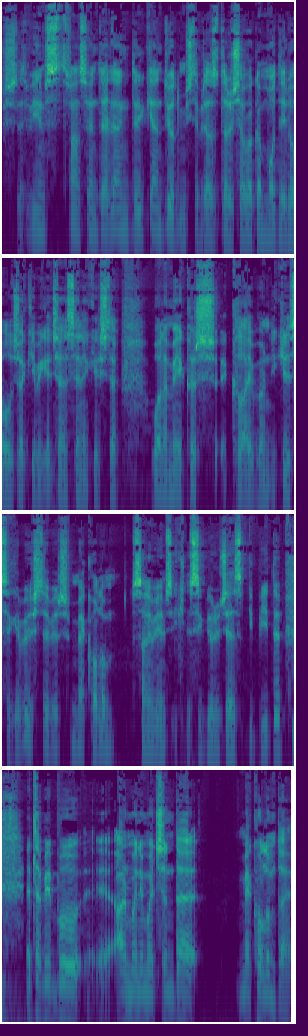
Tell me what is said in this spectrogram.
işte Williams transferini değerlendirirken diyordum işte biraz Darüşşafaka modeli olacak gibi geçen seneki işte Wanamaker, Clyburn ikilisi gibi işte bir McCollum, Sonny Williams ikilisi göreceğiz gibiydi. E tabi bu Armani maçında McCollum da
